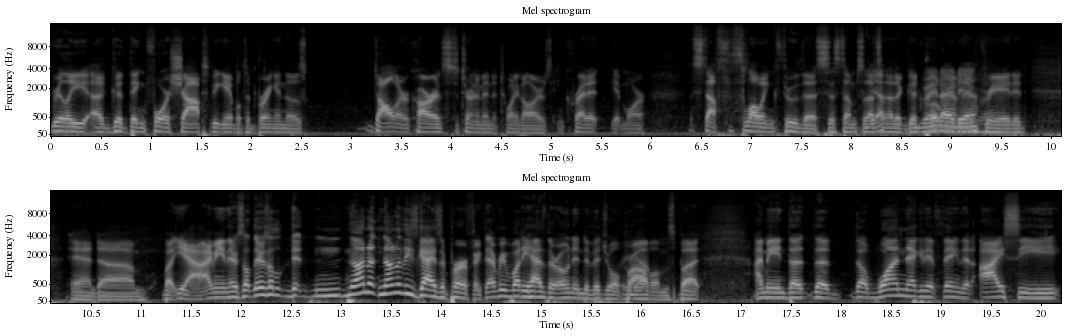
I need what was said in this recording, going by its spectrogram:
really a good thing for shops being able to bring in those dollar cards to turn them into twenty dollars in credit, get more stuff flowing through the system. So that's Yep. another good Great program idea. they've created. And um, but yeah, I mean, there's a, there's a none of, none of these guys are perfect. Everybody has their own individual problems, but I mean, the the the one negative thing that I see,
